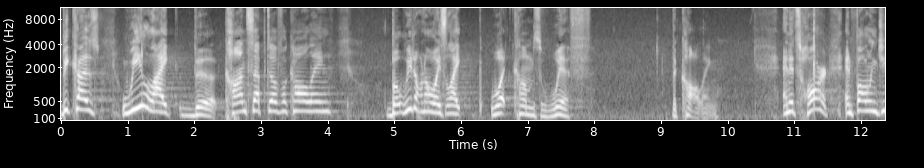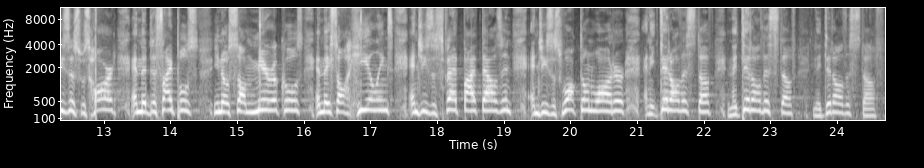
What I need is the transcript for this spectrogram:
Because we like the concept of a calling, but we don't always like what comes with the calling. And it's hard. And following Jesus was hard. And the disciples, you know, saw miracles and they saw healings. And Jesus fed 5,000 and Jesus walked on water and he did all this stuff and they did all this stuff and they did all this stuff.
